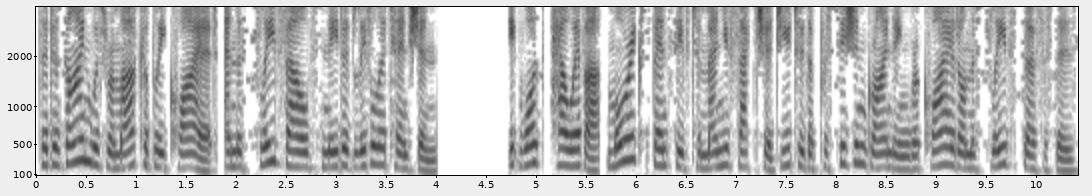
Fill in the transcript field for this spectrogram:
The design was remarkably quiet, and the sleeve valves needed little attention. It was, however, more expensive to manufacture due to the precision grinding required on the sleeve surfaces.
